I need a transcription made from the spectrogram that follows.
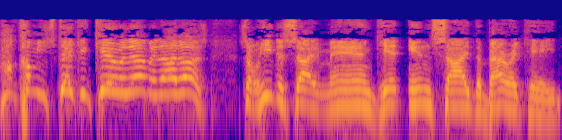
how come he's taking care of them and not us?" So he decided, man, get inside the barricade,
